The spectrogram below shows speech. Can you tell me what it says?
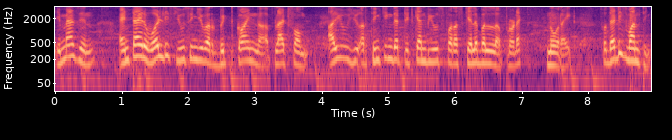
Imagine entire world is using your Bitcoin uh, platform. Are you you are thinking that it can be used for a scalable uh, product? No, right? So that is one thing.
